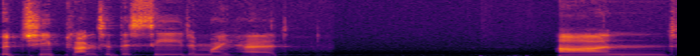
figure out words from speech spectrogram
But she planted the seed in my head. And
